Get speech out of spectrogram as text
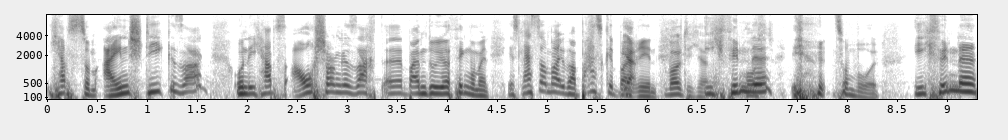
Ich habe es zum Einstieg gesagt und ich habe es auch schon gesagt äh, beim Do Your Thing Moment. Jetzt lass doch mal über Basketball Ja, reden. wollte ich ja. Ich finde, zum Wohl. Ich finde,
